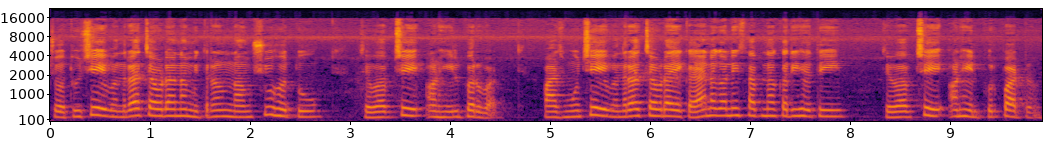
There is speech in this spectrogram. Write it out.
ચોથું છે, વનરાજ ચાવડાના મિત્રનું નામ શું હતું? જવાબ છે, અણહિલ ભરવાડ. પાંચમું છે, વનરાજ ચાવડાએ કયા નગરની સ્થાપના કરી હતી? જવાબ છે, અણહેલપુર પાટણ.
